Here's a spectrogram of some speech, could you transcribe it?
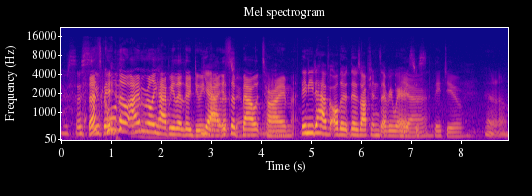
They're so That's stupid. cool though. I'm really happy that they're doing Yeah, that. It's that's true. about time. They need to have all the, those options everywhere. Yeah, It's just they do. I don't know.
